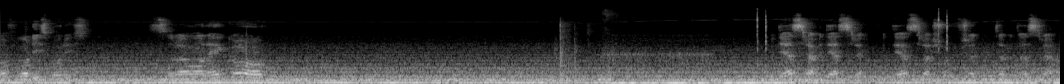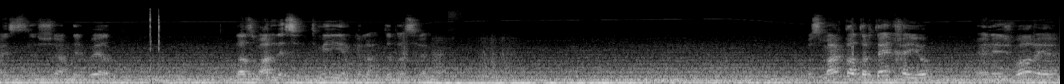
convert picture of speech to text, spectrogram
أوف بوليس بوليس. السلام عليكم. بدي أسرع بدي أسرع. بدي اسرع شوف انت بدي اسرع هاي الشاحنة البيض. لازم اعلق 600 يمكن لحتى اسرع بس معك قطرتين خيو يعني إجباري. هيك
